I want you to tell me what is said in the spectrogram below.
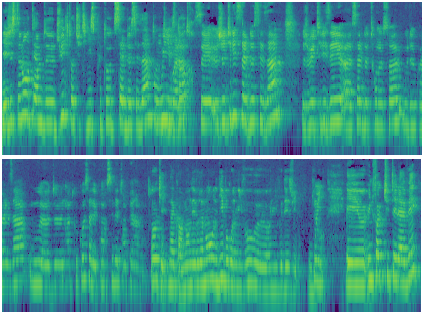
et justement, en termes d'huile, toi, tu utilises plutôt celle de sésame, t'en oui, utilises voilà. d'autres? J'utilise celle de sésame. Je vais utiliser euh, celle de tournesol ou de colza ou euh, de noix de coco, ça dépend aussi des tempéraments. Ok, d'accord, mais on est vraiment libre au niveau, euh, au niveau des huiles. Oui. Coup. Et une fois que tu t'es lavé,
